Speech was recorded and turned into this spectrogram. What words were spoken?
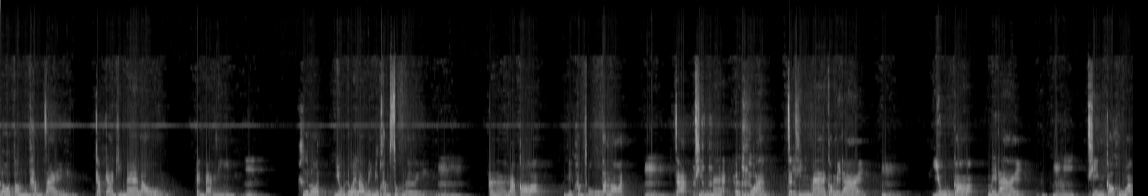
เราต้องทำใจกับการที่แม่เราเป็นแบบนี้อืมคือรถอยู่ด้วยเราไม่มีความสุขเลย อืม อ่า แล้วก็มีความทุกข์ตลอด อืม จะทิ้งแม่ เออ คือว่าจะทิ้งแม่ก็ไม่ได้ อืม อยู่ก็ ไม่ได้ อืมทิ้งก็ห่วง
